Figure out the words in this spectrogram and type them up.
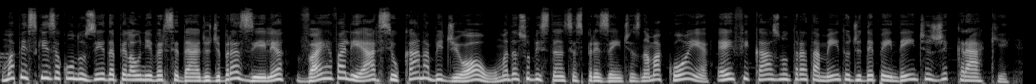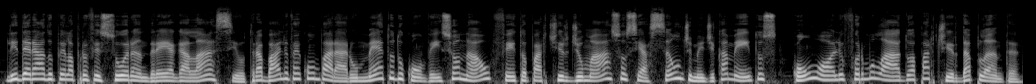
Uma pesquisa conduzida pela Universidade de Brasília vai avaliar se o canabidiol, uma das substâncias presentes na maconha, é eficaz no tratamento de dependentes de crack. Liderado pela professora Andréa Galassi, o trabalho vai comparar o método convencional, feito a partir de uma associação de medicamentos, com o óleo formulado a partir da planta.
